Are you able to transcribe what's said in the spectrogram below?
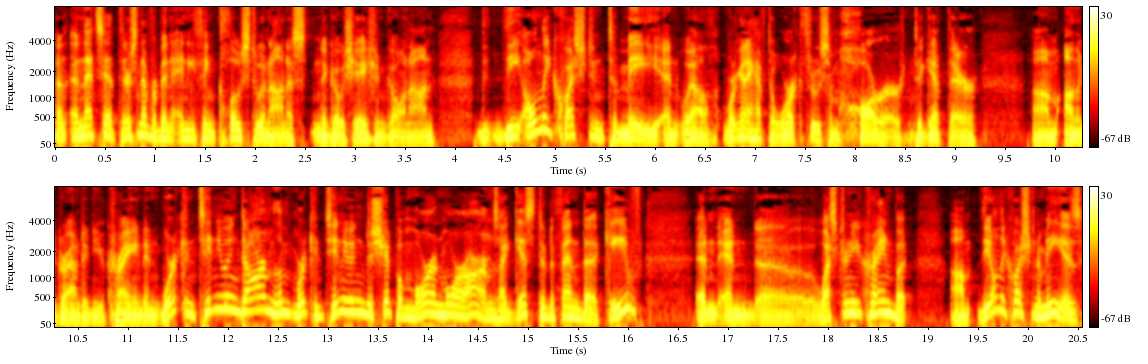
And, and that's it. There's never been anything close to an honest negotiation going on. The, the only question to me, and well, we're going to have to work through some horror to get there um, on the ground in Ukraine, and we're continuing to arm them. We're continuing to ship them more and more arms, I guess, to defend uh, Kiev and and uh, Western Ukraine, but um, the only question to me is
